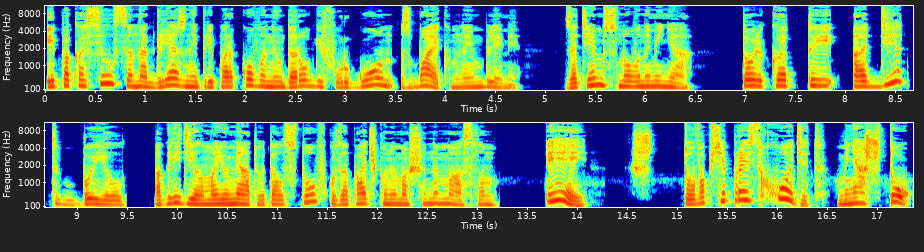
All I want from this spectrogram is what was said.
И покосился на грязный припаркованный у дороги фургон с байком на эмблеме. Затем снова на меня. «Только ты одет был?» — оглядел мою мятую толстовку, запачканную машинным маслом. «Эй, что вообще происходит? У меня что,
